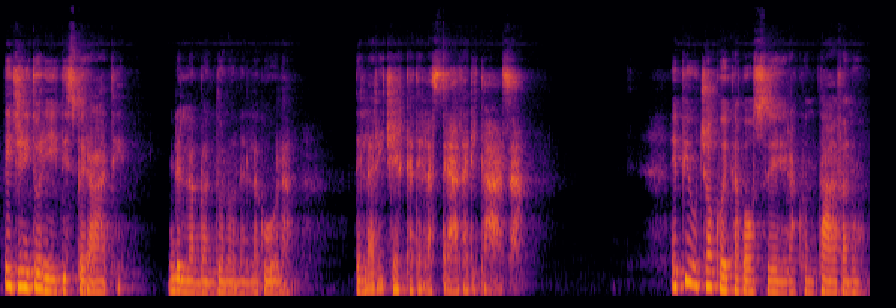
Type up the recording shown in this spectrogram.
dei genitori disperati, dell'abbandono nella gola, della ricerca della strada di casa. E più Cioco e Caposse raccontavano,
